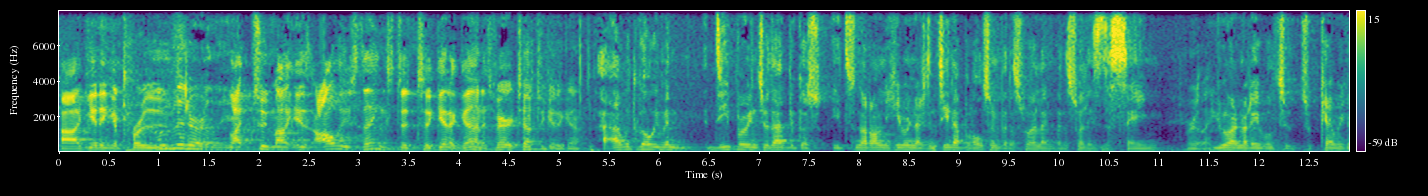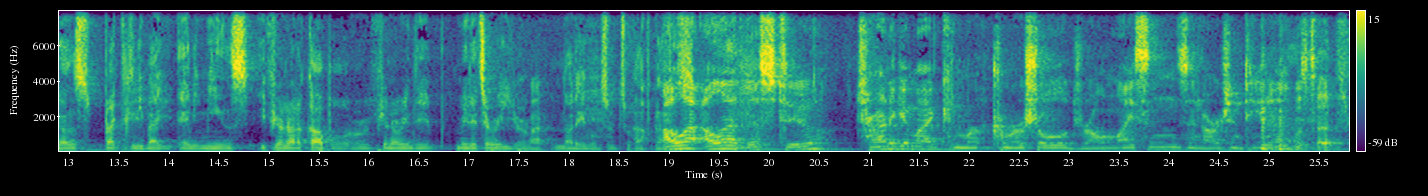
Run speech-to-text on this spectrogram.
uh, getting approved. Literally. like two. Like, is all these things to, to get a gun. It's very tough to get a gun. I would go even deeper into that because it's not only here in Argentina but also in Venezuela. In Venezuela, is the same. Really? you are not able to, to carry guns practically by any means. If you're not a couple or if you're not in the military, you're Right. not able to, to have guns. I'll, I'll add this too. Trying to get my com- commercial drone license in Argentina, It's tough.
